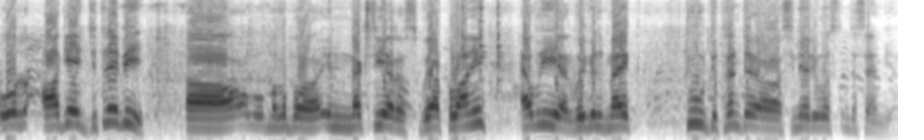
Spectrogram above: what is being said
और आगे जितने भी मतलब in next year we are planning every year we will make two different scenarios in the same year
